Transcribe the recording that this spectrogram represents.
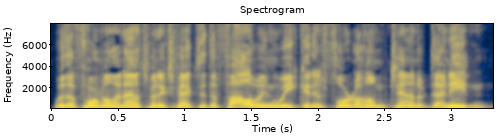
with a formal announcement expected the following week in his Florida hometown of Dunedin.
